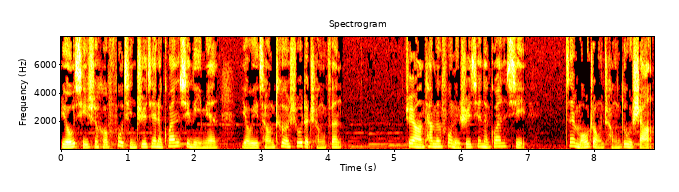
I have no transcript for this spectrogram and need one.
尤其是和父亲之间的关系里面有一层特殊的成分，这让他们父女之间的关系，在某种程度上，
